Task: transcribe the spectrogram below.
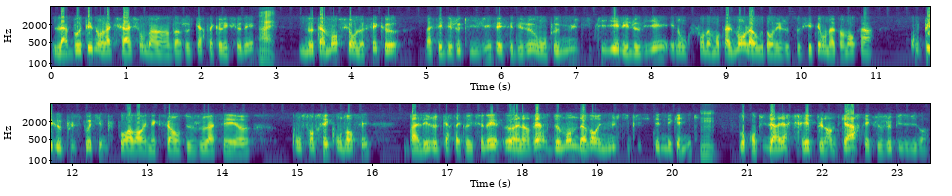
la beauté dans la création d'un d'un jeu de cartes à collectionner Ouais. notamment sur le fait que bah, c'est des jeux qui vivent et c'est des jeux où on peut multiplier les leviers et donc fondamentalement là où dans les jeux de société on a tendance à couper le plus possible pour avoir une expérience de jeu assez euh, concentrée, condensée, bah, les jeux de cartes à collectionner, eux, à l'inverse, demandent d'avoir une multiplicité de mécaniques Mm. pour qu'on puisse derrière créer plein de cartes et que le jeu puisse vivre.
